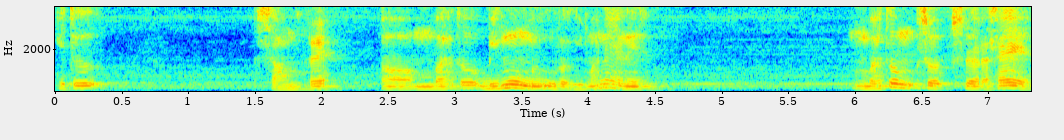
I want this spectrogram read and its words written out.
Itu sampai eh, mbah tuh bingung juga gimana ya nih? Mbah tuh saudara saya ya,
